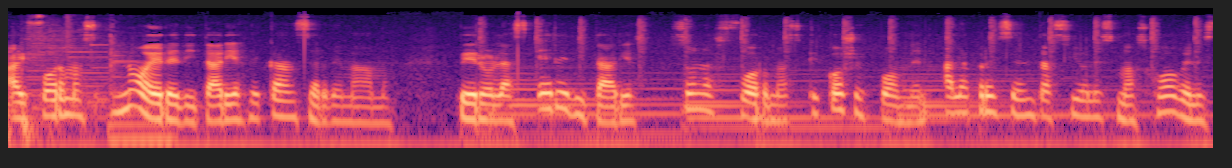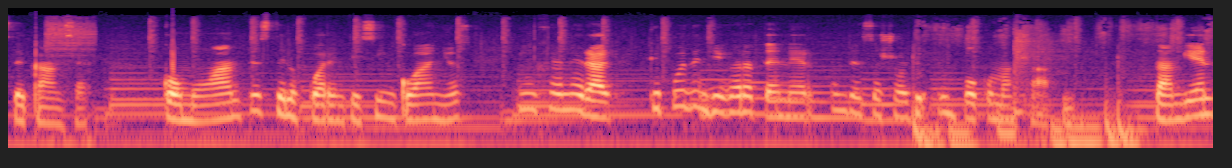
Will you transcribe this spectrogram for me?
hay formas no hereditarias de cáncer de mama, pero las hereditarias son las formas que corresponden a las presentaciones más jóvenes de cáncer, como antes de los 45 años en general que pueden llegar a tener un desarrollo un poco más rápido. También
